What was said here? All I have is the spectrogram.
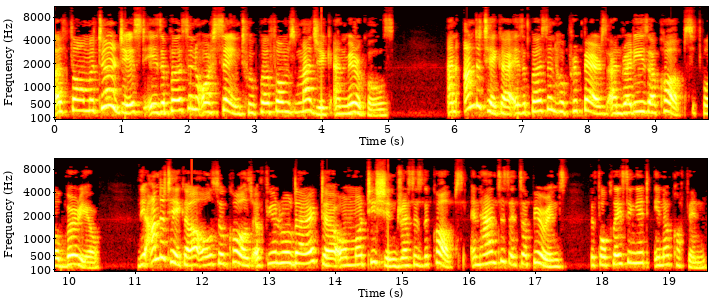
A thaumaturgist is a person or saint who performs magic and miracles. An undertaker is a person who prepares and readies a corpse for burial. The undertaker, also called a funeral director or mortician, dresses the corpse, enhances its appearance, before placing it in a coffin.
